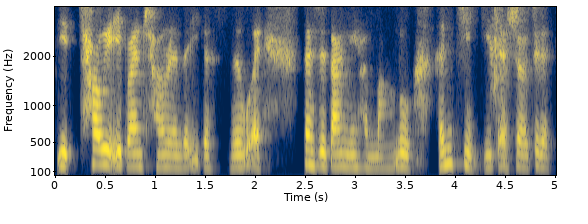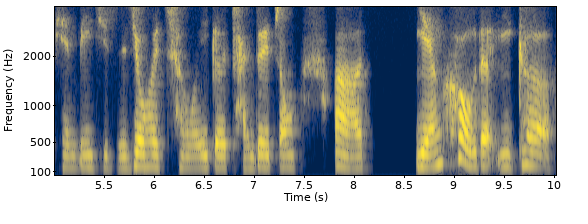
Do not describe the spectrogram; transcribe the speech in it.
一超越一般常人的一个思维。但是，当你很忙碌、很紧急的时候，这个天兵其实就会成为一个团队中啊延后的一个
